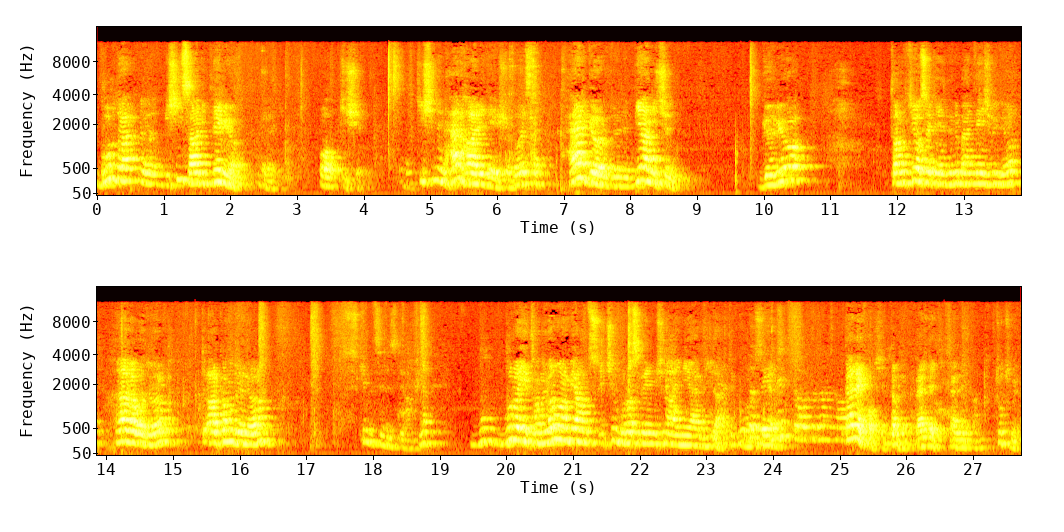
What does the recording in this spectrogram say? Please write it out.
Burada e, bir şey sabitlemiyor e, o kişi. Kişinin her hali değişiyor. Dolayısıyla her gördüğünü bir an için görüyor, tanıtıyorsa kendini ben Necmi diyor. Merhaba diyorum. Arkamı dönüyorum. Siz kimsiniz diyor filan. Bu, burayı tanıyorum ama bir an için burası benim için aynı yer değil artık. Burada Burası bellek de ortadan kalkıyor. Bellek olsun. Tabii bellek. Bellek tutmuyor.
